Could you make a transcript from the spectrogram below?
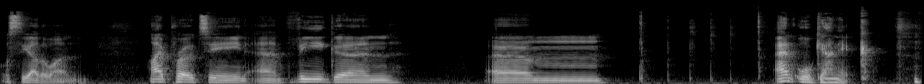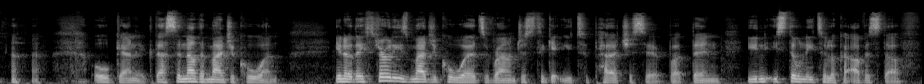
what's the other one? High protein and vegan, um, and organic. organic. That's another magical one you know, they throw these magical words around just to get you to purchase it, but then you, you still need to look at other stuff.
